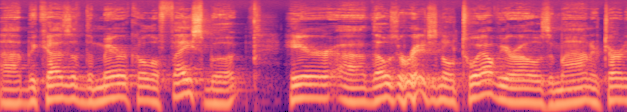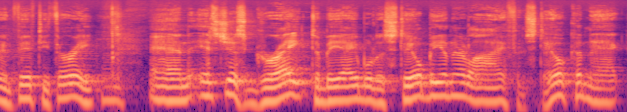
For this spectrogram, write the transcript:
uh, because of the miracle of Facebook, here, uh, those original 12 year olds of mine are turning 53. Mm. And it's just great to be able to still be in their life and still connect.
